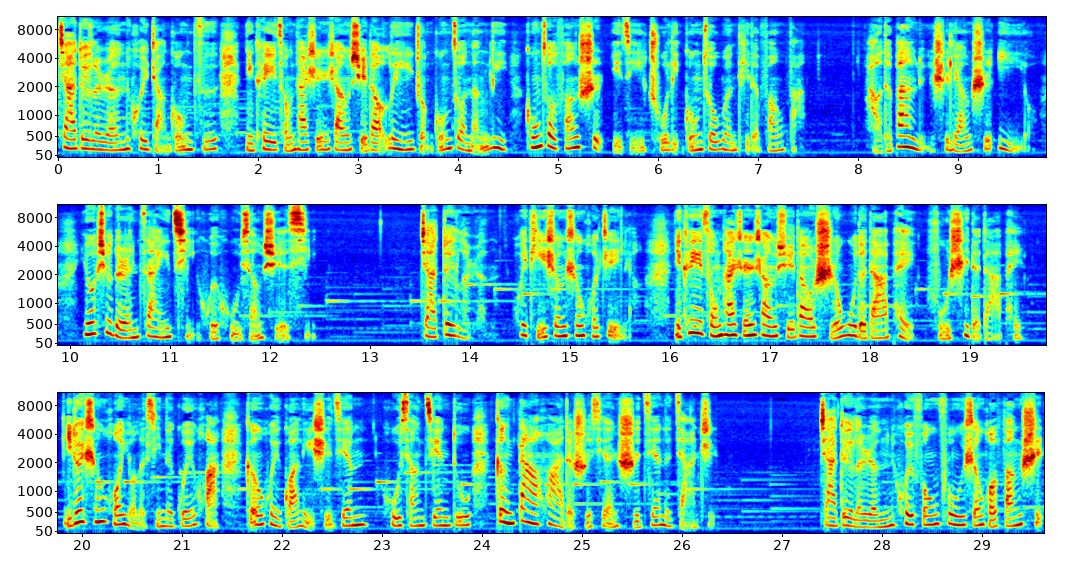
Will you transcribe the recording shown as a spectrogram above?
嫁对了人会涨工资，你可以从他身上学到另一种工作能力、工作方式以及处理工作问题的方法。好的伴侣是良师益友，优秀的人在一起会互相学习。嫁对了人，会提升生活质量。你可以从他身上学到食物的搭配、服饰的搭配。你对生活有了新的规划，更会管理时间，互相监督，更大化的实现时间的价值。嫁对了人，会丰富生活方式。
